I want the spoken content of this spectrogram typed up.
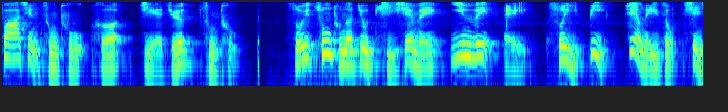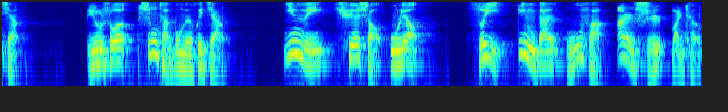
发现冲突和解决冲突。所谓冲突呢，就体现为因为 A 所以 B 这样的一种现象。比如说，生产部门会讲，因为缺少物料，所以订单无法按时完成。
